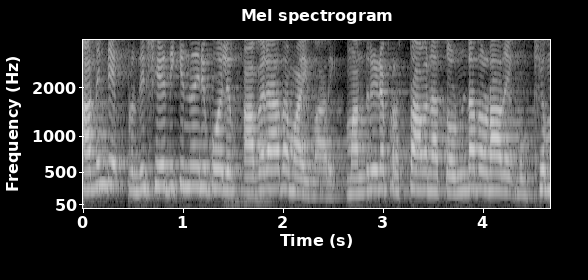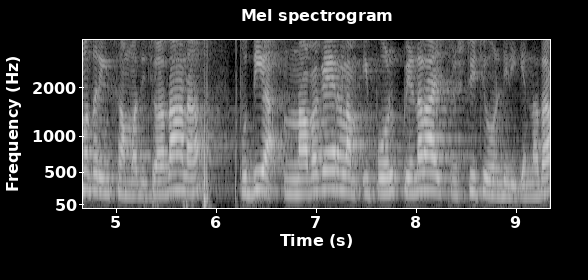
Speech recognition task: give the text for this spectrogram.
അതിന്റെ പ്രതിഷേധിക്കുന്നതിന് പോലും അപരാധമായി മാറി. മന്ത്രിയുടെ പ്രസ്താവന തൊണ്ട തൊടാതെ മുഖ്യമന്ത്രി സമ്മതിച്ചു. അതാണ് പുതിയ നവകേരളം ഇപ്പോൾ പിണറായി സൃഷ്ടിച്ചുകൊണ്ടിരിക്കുന്നത്.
